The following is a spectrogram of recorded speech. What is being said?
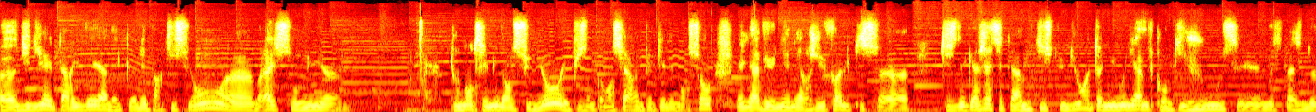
Euh, Didier est arrivé avec des partitions. Euh, voilà ils se sont mis tout le monde s'est mis dans le studio et puis ils ont commencé à répéter les morceaux et il y avait une énergie folle qui se qui se dégageait. C'était un petit studio. Tony Williams quand il joue, c'est une espèce de,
